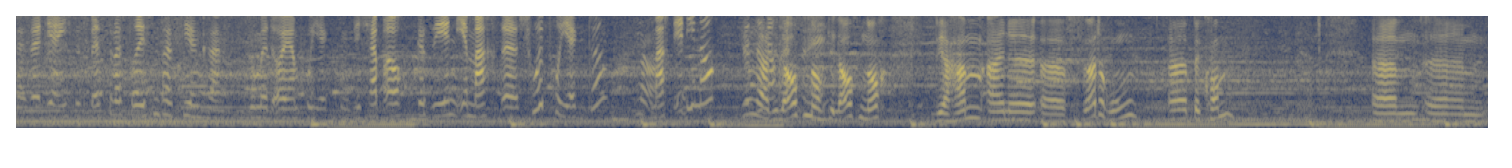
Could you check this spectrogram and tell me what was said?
Da seid ihr eigentlich das Beste, was Dresden passieren kann, so mit euren Projekten. Ich habe auch gesehen, ihr macht äh, Schulprojekte. Macht ihr die noch? Sind Ja, die die noch laufen noch, die laufen noch. Wir haben eine äh, Förderung äh, bekommen. Ähm, ähm,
